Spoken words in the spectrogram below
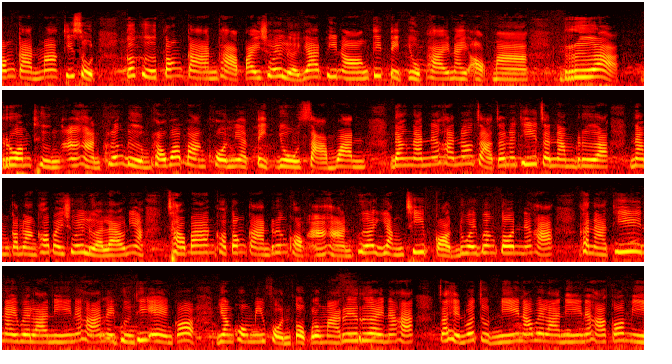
ต้องการมากที่สุด ก็คือต้องการค่ะไปช่วยเหลือญาติพี่น้องที่ติดอยู่ภายในออกมา เรือ รวมถึงอาหารเครื่องดื่ม เพราะว่าบางคนเนี่ยติดอยู่ 3 วัน ดังนั้นนะคะนอกจากเจ้าหน้าที่จะนำเรือนำกำลังเข้าไปช่วยเหลือแล้วเนี่ยชาวบ้านเขาต้องการเรื่องของอาหารเพื่อยังชีพก่อนด้วยเบื้องต้นนะคะ ขณะที่ในเวลานี้นะคะ ในพื้นที่เองก็ยังคงมีฝนตกลงมาเรื่อยๆนะคะ จะเห็นว่าจุดนี้นะเวลานี้นะคะก็มี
